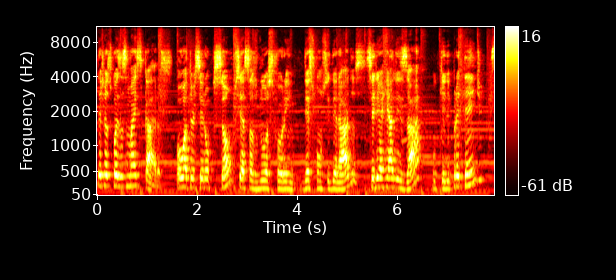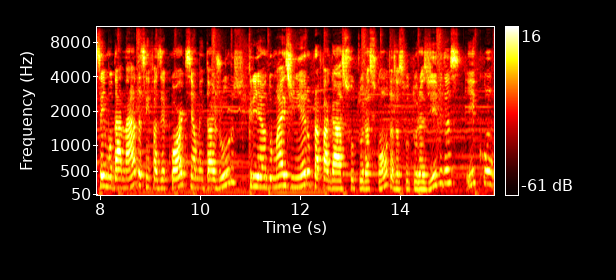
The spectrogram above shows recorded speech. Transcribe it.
deixa as coisas mais caras. Ou a terceira opção, se essas duas forem desconsideradas, seria realizar o que ele pretende, sem mudar nada, sem fazer cortes, sem aumentar juros, criando mais dinheiro para pagar as futuras contas, as futuras dívidas e com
